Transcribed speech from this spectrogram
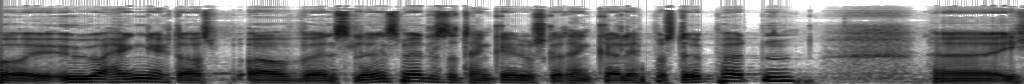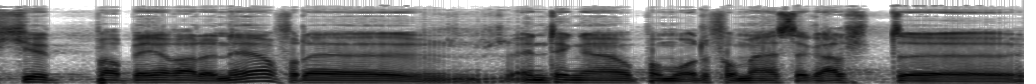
Uavhengig av, av ensileringsmiddel så tenker jeg du skal tenke litt på stubbhøyden. Eh, ikke barbere det ned, for det, en ting er å på en måte få med seg alt eh,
